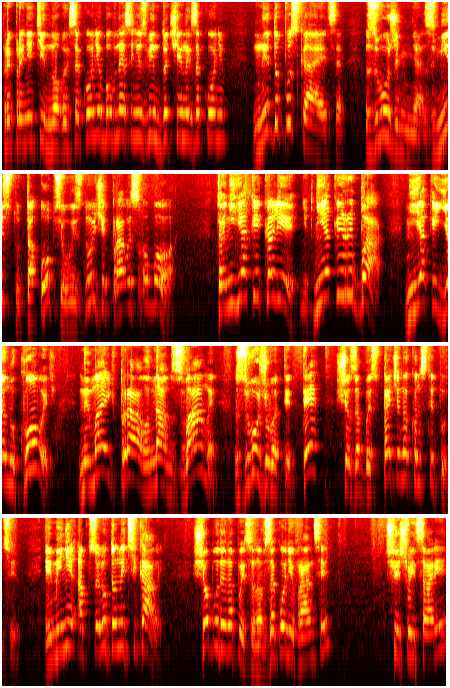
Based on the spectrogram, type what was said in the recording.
При прийнятті нових законів або внесенні змін до чинних законів не допускається звуження змісту та обсягу існуючих прав і свобод. Та ніякий калєтнік, ніякий рибак, ніякий Янукович не мають права нам з вами звужувати те, що забезпечено Конституцією. І мені абсолютно не цікавить, що буде написано в законі Франції чи Швейцарії,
